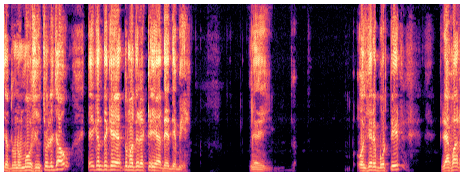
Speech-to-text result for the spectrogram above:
যে, তোমরা মহসিং চলে যাও, এইখান থেকে তোমাদের একটা ইয়া দিয়ে দেবে। এই ওইখানে ভর্তির রেফার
